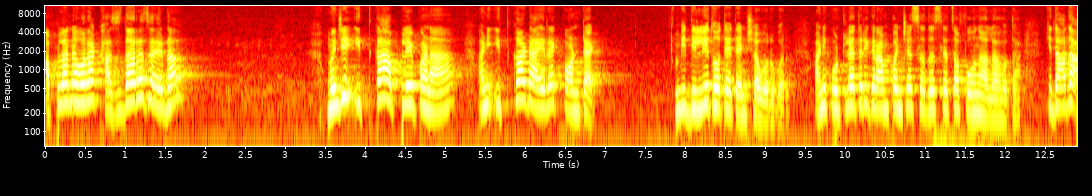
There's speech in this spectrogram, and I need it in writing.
आपला नवरा खासदारच आहे ना? म्हणजे इतका आपलेपणा आणि इतका डायरेक्ट कॉन्टॅक्ट मी दिल्लीत होते त्यांच्याबरोबर. आणि कुठल्या तरी ग्रामपंचायत सदस्याचा फोन आला होता की दादा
